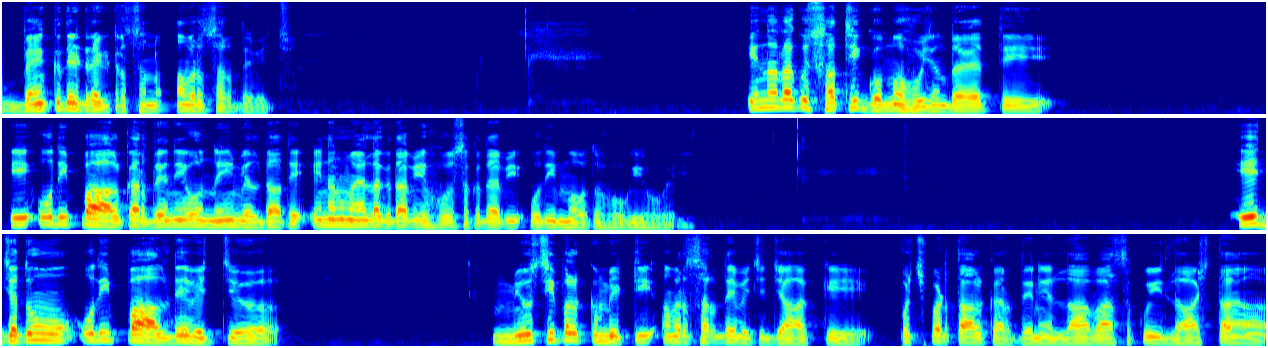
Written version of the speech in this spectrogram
ਬੈਂਕ ਦੇ ਡਾਇਰੈਕਟਰ ਸਨ ਅੰਮ੍ਰਿਤਸਰ ਦੇ ਵਿੱਚ। ਇਹਨਾਂ ਦਾ ਕੋਈ ਸਾਥੀ ਗੁੰਮ ਹੋ ਜਾਂਦਾ ਹੈ ਤੇ ਇਹ ਉਹਦੀ ਭਾਲ ਕਰਦੇ ਨੇ, ਉਹ ਨਹੀਂ ਮਿਲਦਾ ਤੇ ਇਹਨਾਂ ਨੂੰ ਐ ਲੱਗਦਾ ਵੀ ਹੋ ਸਕਦਾ ਵੀ ਉਹਦੀ ਮੌਤ ਹੋ ਗਈ ਹੋਵੇ। ਇਹ ਜਦੋਂ ਉਹਦੀ ਭਾਲ ਦੇ ਵਿੱਚ ਮਿਊਨਿਸਪਲ ਕਮੇਟੀ ਅੰਮ੍ਰਿਤਸਰ ਦੇ ਵਿੱਚ ਜਾ ਕੇ ਪੁੱਛ ਪੜਤਾਲ ਕਰਦੇ ਨੇ ਲਾਵਾਰਸ ਕੋਈ ਲਾਸ਼ ਤਾਂ,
